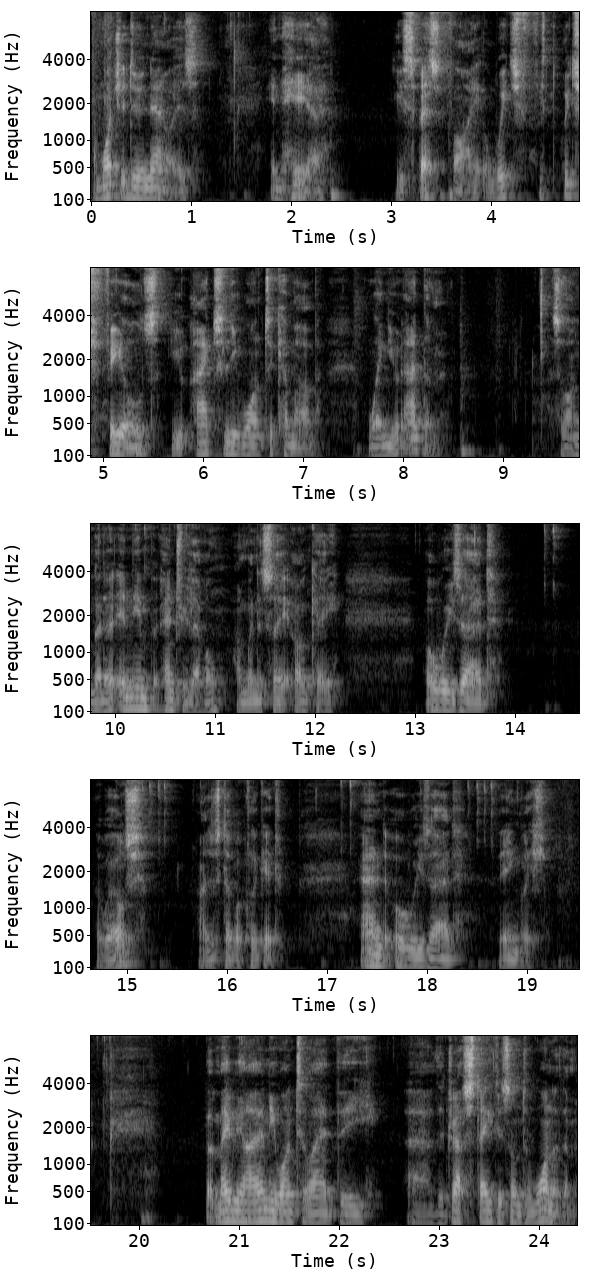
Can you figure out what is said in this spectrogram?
And what you do now is, in here, you specify which, which fields you actually want to come up when you add them. So I'm going to, in the entry level, I'm going to say, okay, always add the Welsh. I just double click it and always add the English. But maybe I only want to add the, uh, the draft status onto one of them.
